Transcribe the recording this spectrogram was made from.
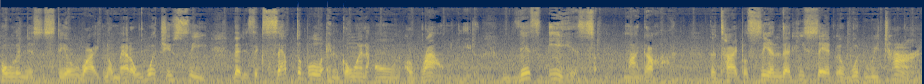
Holiness is still right no matter what you see that is acceptable and going on around you. This is, my God, the type of sin that He said would return,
